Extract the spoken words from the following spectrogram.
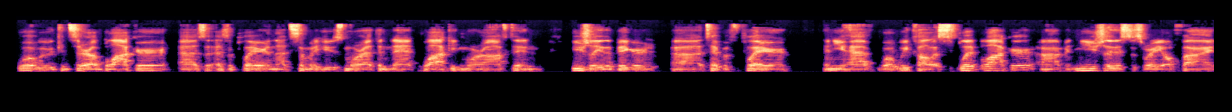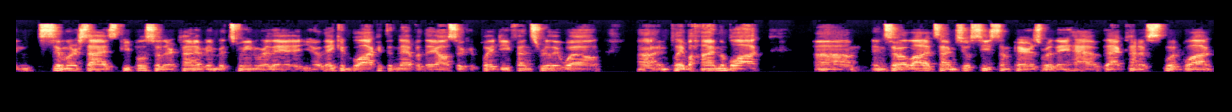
what we would consider a blocker as as a player, and that's somebody who's more at the net, blocking more often. Usually, the bigger uh, type of player. Then you have what we call a split blocker, um, and usually this is where you'll find similar sized people. So they're kind of in between where they, you know, they can block at the net, but they also can play defense really well uh, and play behind the block. Um, and so a lot of times you'll see some pairs where they have that kind of split block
